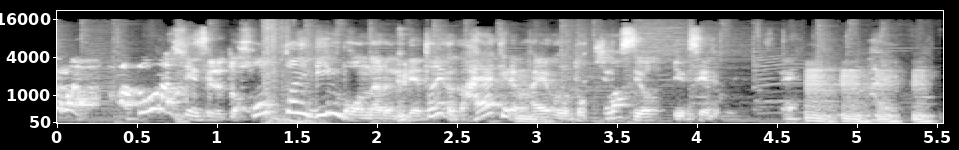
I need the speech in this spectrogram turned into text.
もまあ、後回しにすると本当に貧乏になるんで、とにかく早ければ早いほど得しますよっていう制度ですね。うんうんうんうん。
